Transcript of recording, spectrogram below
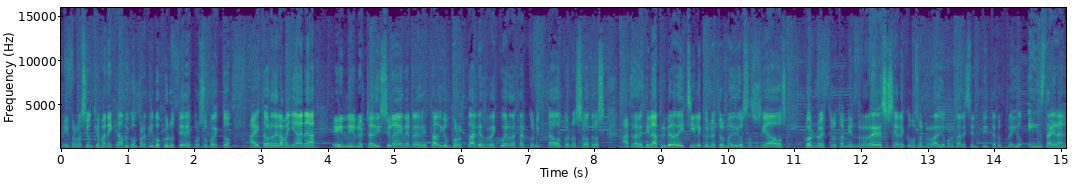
La información que manejado y compartimos con ustedes, por supuesto, a esta hora de la mañana en nuestra edición AM a través de Estadio Portales. Recuerda estar conectado con nosotros a través de la Primera de Chile, con nuestros medios asociados, con nuestros también redes sociales como son Radio Portales en Twitter, Facebook, Instagram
